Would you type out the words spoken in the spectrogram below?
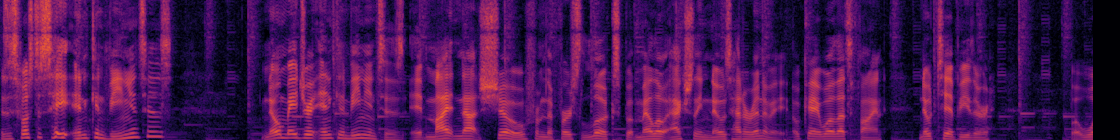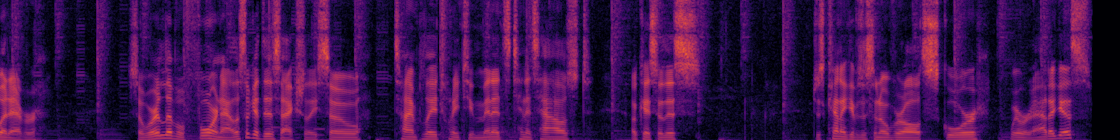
Is it supposed to say inconveniences? No major inconveniences. It might not show from the first looks, but Mellow actually knows how to renovate. Okay, well, that's fine. No tip either, but whatever. So we're level 4 now. Let's look at this, actually. So time play, 22 minutes. Tenants housed. Okay, so this just kind of gives us an overall score where we're at, I guess.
